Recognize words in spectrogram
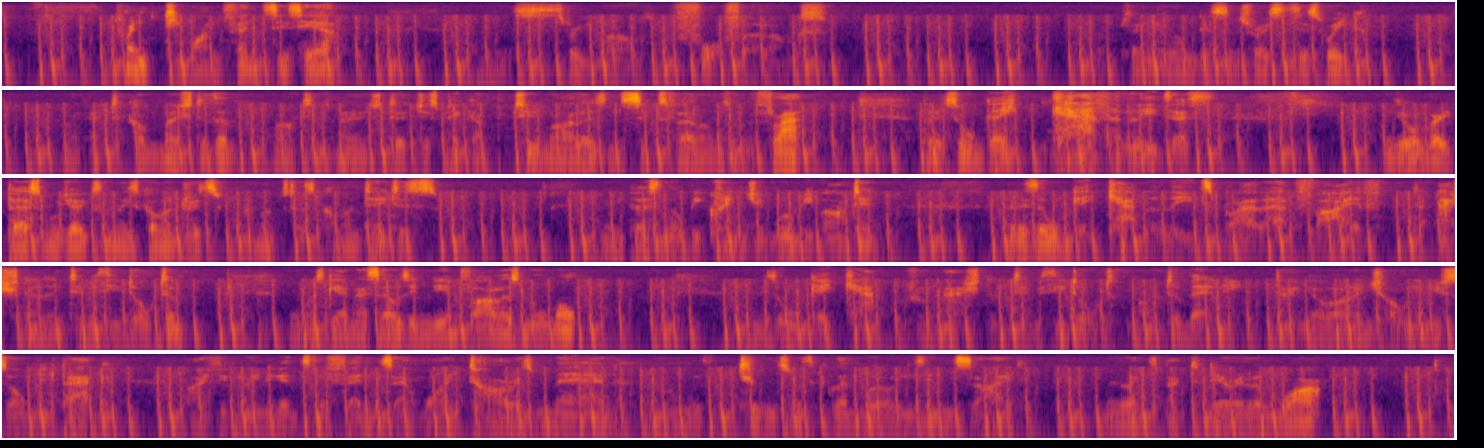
21 fences here. It's three miles, four furlongs. Plenty of long distance races this week. Most of them. Martin's managed to just pick up two milers and six furlongs on the flat, but it's all gate cat that leads us. These are all very personal jokes on these commentaries amongst us commentators. The only person that'll be cringing will be Martin, but it's all gate cat that leads by about five to Ashton and Timothy Dalton. Almost getting ourselves Indian file as normal. It's all gate cat inside. Back to Derry Lavoie.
